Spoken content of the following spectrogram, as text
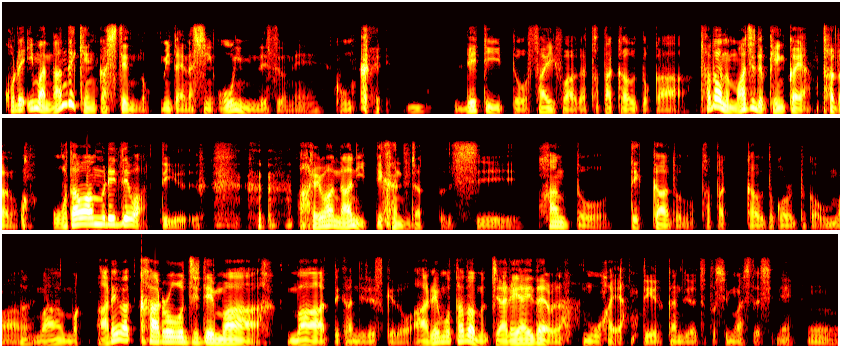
これ今なんで喧嘩してんのみたいなシーン多いんですよね、今回うん。レティとサイファーが戦うとか、ただのマジで喧嘩やん、ただの。おたわむれではっていう。あれは何って感じだったし、ハンとデッカードの戦うところとかもまあ、はいまあまあ、あれはかろうじてまあ、まあって感じですけど、あれもただのじゃれ合いだよな、もはやっていう感じはちょっとしましたしね。うん。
